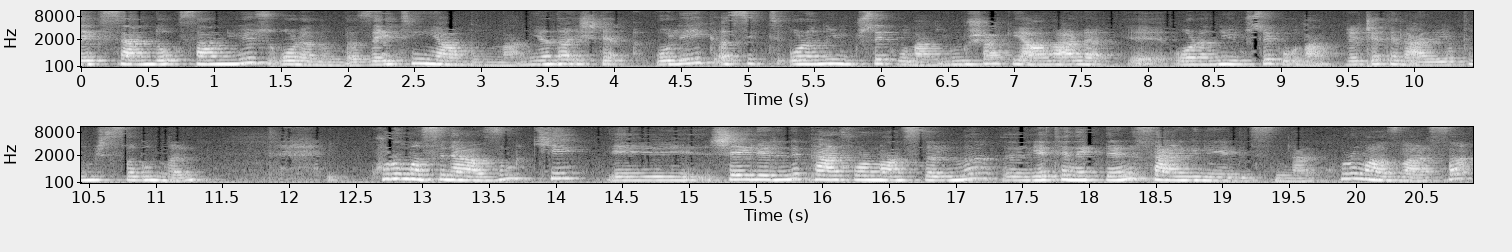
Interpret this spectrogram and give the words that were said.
80, 90, 100 oranında zeytinyağı bulunan ya da işte oleik asit oranı yüksek olan, yumuşak yağlarla e, oranı yüksek olan reçetelerle yapılmış sabunların kuruması lazım ki e, şeylerini, performanslarını, e, yeteneklerini sergileyebilsinler. Kurumazlarsa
